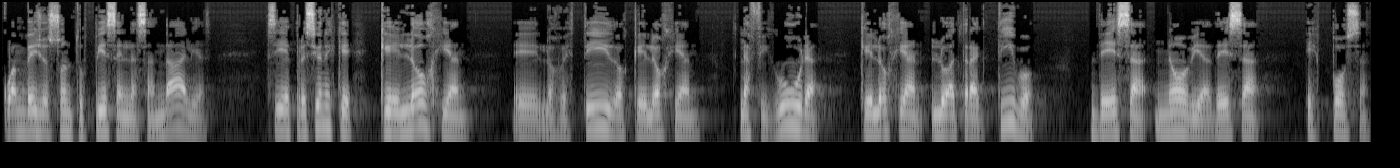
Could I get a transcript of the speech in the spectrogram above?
cuán bellos son tus pies en las sandalias, ¿sí? expresiones que, que elogian eh, los vestidos, que elogian la figura, que elogian lo atractivo de esa novia, de esa esposa.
